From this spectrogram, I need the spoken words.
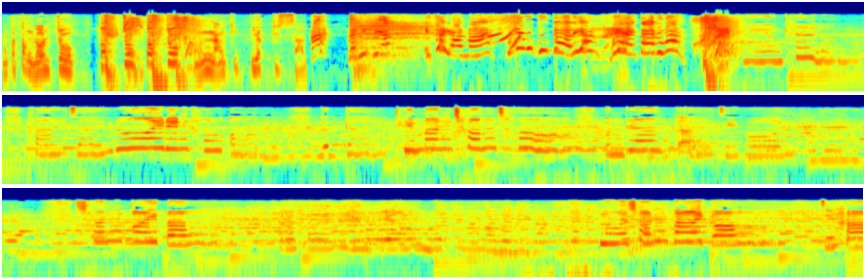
มันก็ต้องโดนจูบตบจูบตบจูบเหมือนหนังพี่เปียกพิสารฮะนายพี่เปียกไอ้ไส้อ่อนหมามึงคิดว่ากูเกิดหรือยังไม่แหงตาดูมั่งเพียงแค่ลมหายใจรวยรินเข้าออกกับกายที่มันช้ำชอกบนร่างกายที่โห ฉันตายก่อนจะหา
